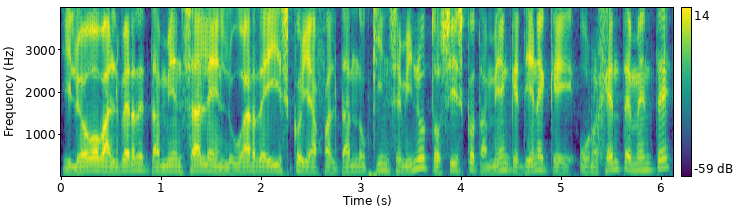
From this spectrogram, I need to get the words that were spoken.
Y luego Valverde también sale en lugar de Isco ya faltando 15 minutos. Isco también que tiene que urgentemente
